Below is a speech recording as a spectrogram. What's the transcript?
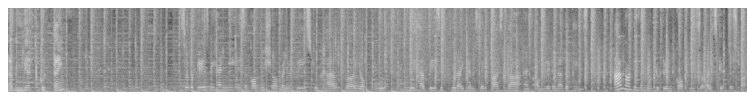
having their good time so the place behind me is a coffee shop and a place to have uh, your food they have basic food items like pasta and omelette and other things I'm not in the mood to drink coffee so I'll skip this part.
